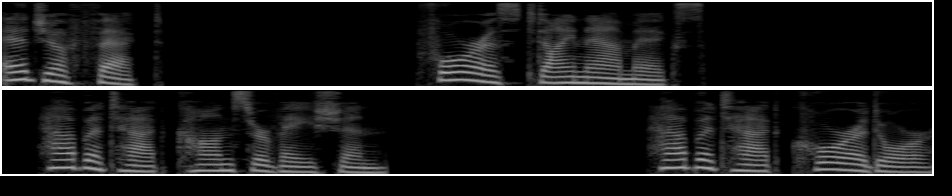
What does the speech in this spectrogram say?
Edge effect Forest dynamics Habitat conservation Habitat corridor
